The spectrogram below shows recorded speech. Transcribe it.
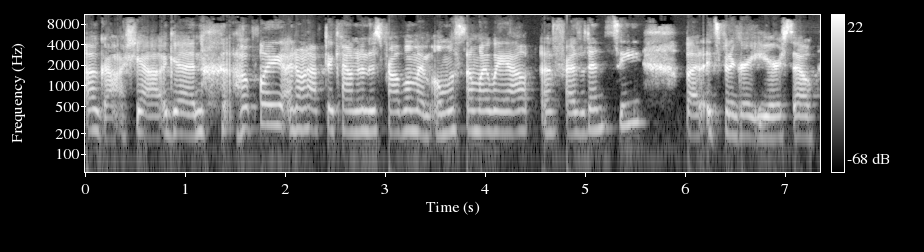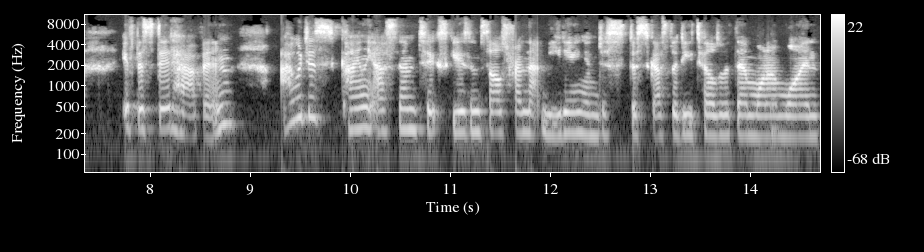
Oh gosh, yeah. Again, hopefully I don't have to counter this problem. I'm almost on my way out of presidency, but it's been a great year. So if this did happen, I would just kindly ask them to excuse themselves from that meeting and just discuss the details with them one on one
